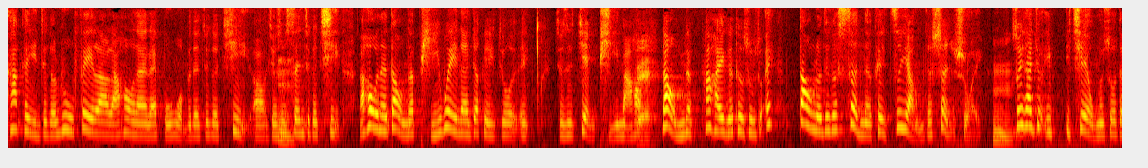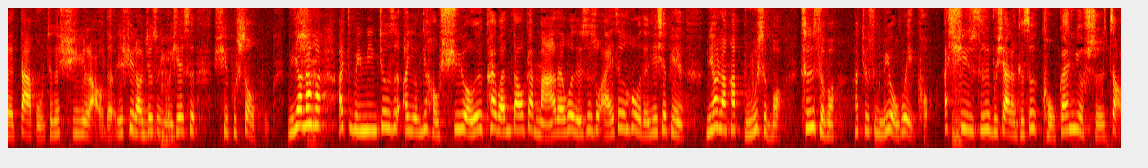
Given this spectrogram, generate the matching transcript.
它可以这个入肺啦，然后呢来补我们的这个气啊，就是生这个气，然后呢到我们的脾胃呢就可以做哎，就是健脾嘛哈。那我们的它还有一个特殊说哎。到了这个肾呢，可以滋养我们的肾水，嗯，所以它就一一切我们说的大补这个虚劳的，虚劳就是有一些是虚不受补，你要让他啊，就明明就是哎呦你好虚哦，开完刀干嘛的，或者是说癌症后的一些病人，你要让他补什么？吃什么，他就是没有胃口，啊虚吃不下来，可是口干又舌燥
